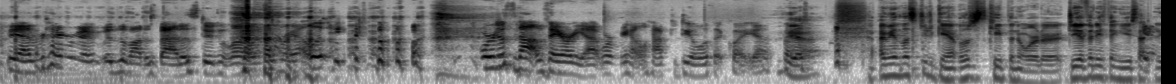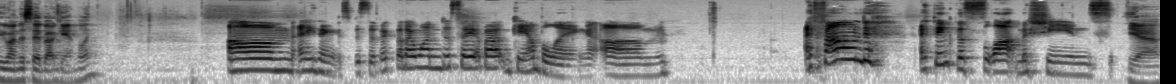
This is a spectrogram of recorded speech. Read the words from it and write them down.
yeah, retirement was about as bad as student loans in reality. We're just not there yet where we don't have to deal with it quite yet. But. Yeah. I mean, let's do gamble. Let's just keep in order. Do you have anything you, sa- yeah. you wanted to say about gambling? Um, anything specific that I wanted to say about gambling? Um, I found I think the slot machines Yeah.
